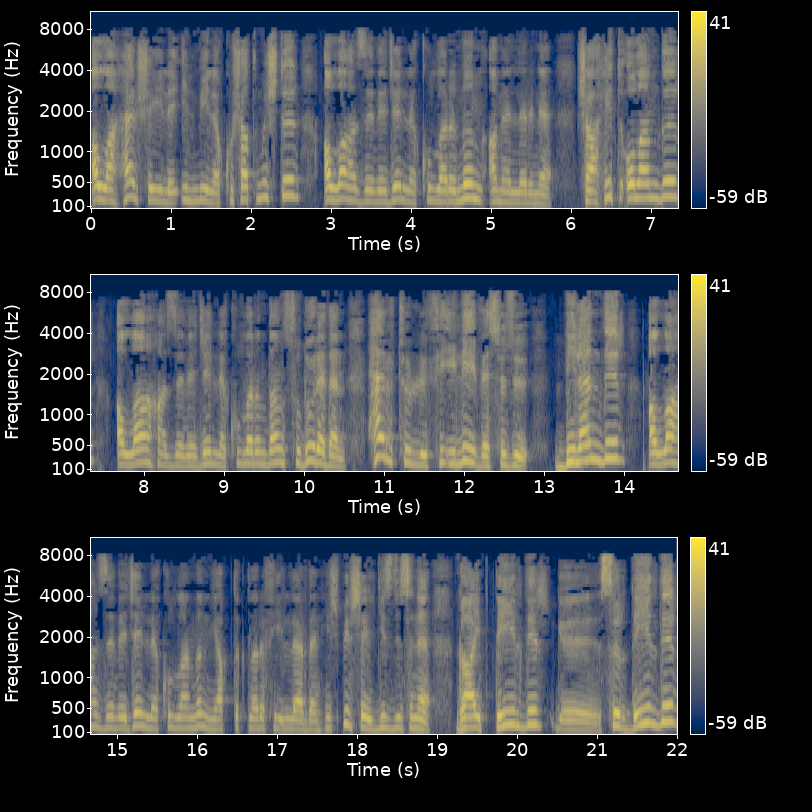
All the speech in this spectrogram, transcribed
Allah her şeyiyle ilmiyle kuşatmıştır. Allah Azze ve Celle kullarının amellerine şahit olandır. Allah Azze ve Celle kullarından sudur eden her türlü fiili ve sözü bilendir. Allah Azze ve Celle kullarının yaptıkları fiillerden hiçbir şey gizlisine gayip değildir, e, sır değildir.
